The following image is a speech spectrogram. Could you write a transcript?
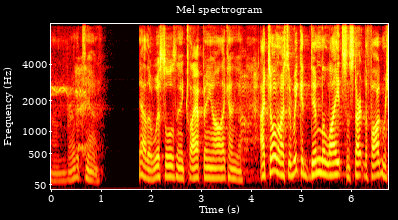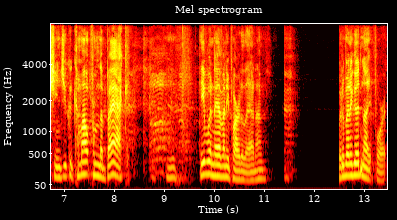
Um, Brother Tim. Yeah, the whistles and the clapping, and all that kind of stuff. I told him, I said, we could dim the lights and start the fog machines. You could come out from the back. He wouldn't have any part of that. I'm, would have been a good night for it.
